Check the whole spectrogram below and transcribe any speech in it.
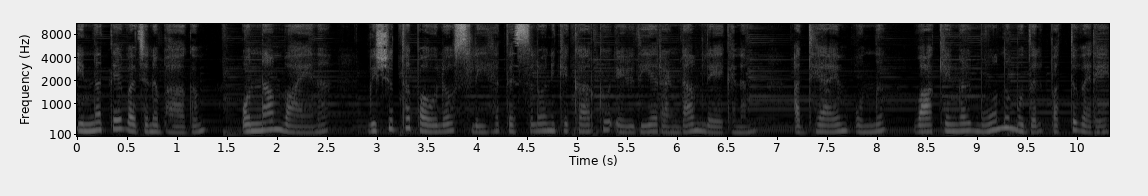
ഇന്നത്തെ വചനഭാഗം ഒന്നാം വായന വിശുദ്ധ പൗലോ സ്ലീഹ തെസലോനിക്കാർക്കു എഴുതിയ രണ്ടാം ലേഖനം അധ്യായം ഒന്ന് വാക്യങ്ങൾ മൂന്ന് മുതൽ പത്ത് വരെ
